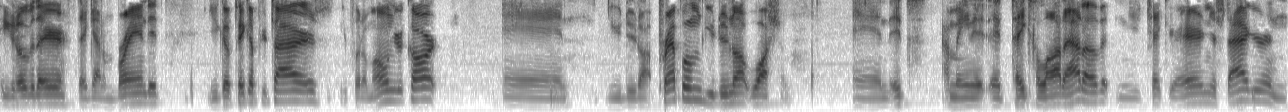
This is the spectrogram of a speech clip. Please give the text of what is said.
you go over there, they got them branded. You go pick up your tires, you put them on your cart, and you do not prep them, you do not wash them. And it's, I mean, it, it takes a lot out of it. And you check your air and your stagger and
